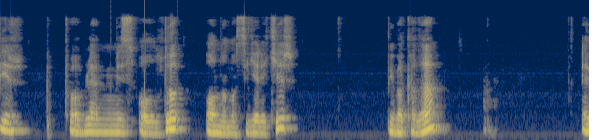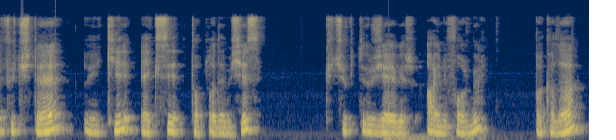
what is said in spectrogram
bir problemimiz oldu. Olmaması gerekir. Bir bakalım. F3'te 2 eksi topla demişiz küçüktür J1 aynı formül. Bakalım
